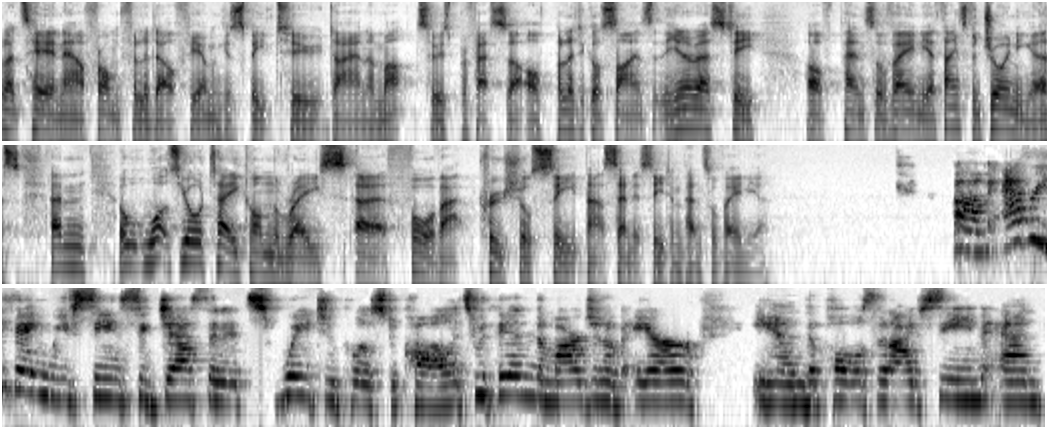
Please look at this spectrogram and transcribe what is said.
Let's hear now from Philadelphia. We can speak to Diana Mutz, who is Professor of Political Science at the University of Pennsylvania. Thanks for joining us. Um, what's your take on the race uh, for that crucial seat, that Senate seat in Pennsylvania? Um, everything we've seen suggests that it's way too close to call. It's within the margin of error in the polls that I've seen. And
